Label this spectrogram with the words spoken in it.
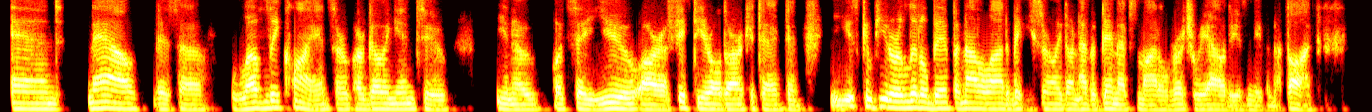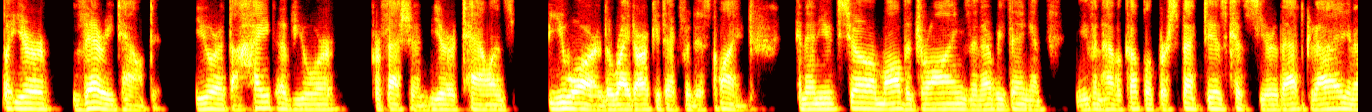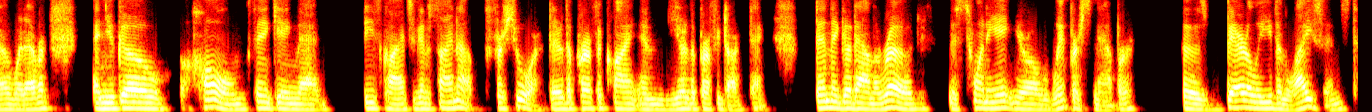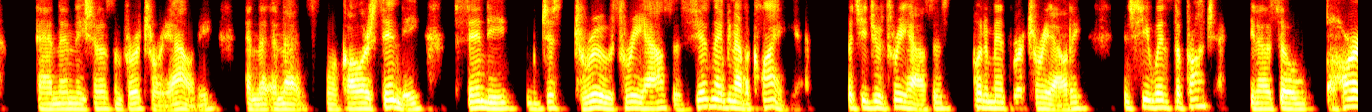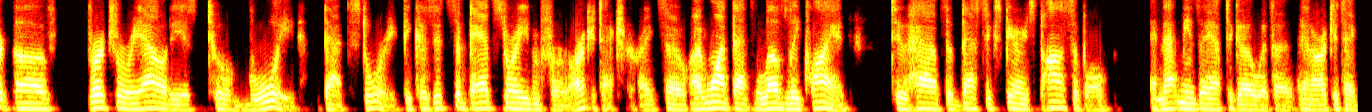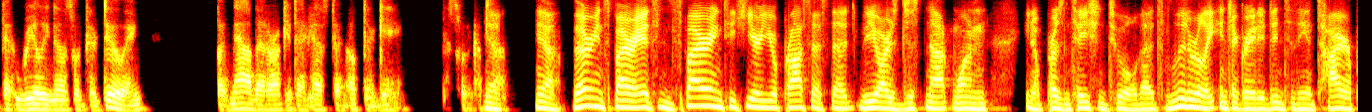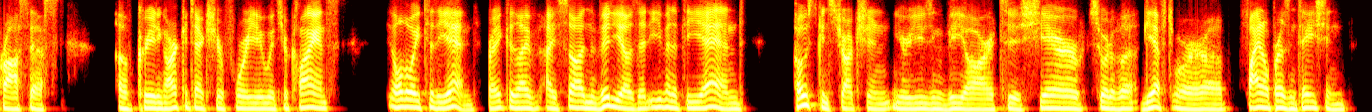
And now there's a uh, lovely clients are, are going into you know, let's say you are a 50 year old architect and you use computer a little bit, but not a lot of it. You certainly don't have a BIMX model. Virtual reality isn't even a thought, but you're very talented. You are at the height of your profession, your talents. You are the right architect for this client. And then you show them all the drawings and everything, and even have a couple of perspectives because you're that guy, you know, whatever. And you go home thinking that these clients are going to sign up for sure. They're the perfect client and you're the perfect architect. Then they go down the road, this 28 year old whippersnapper who's barely even licensed. And then they show some virtual reality. And, the, and that's, we'll call her Cindy. Cindy just drew three houses. She doesn't even have a client yet, but she drew three houses, put them in virtual reality, and she wins the project. You know, so part of virtual reality is to avoid that story because it's a bad story even for architecture, right? So I want that lovely client to have the best experience possible. And that means they have to go with a, an architect that really knows what they're doing. But now that architect has to up their game. That's what it comes yeah. out. Yeah, very inspiring. It's inspiring to hear your process that VR is just not one, you know, presentation tool, that it's literally integrated into the entire process of creating architecture for you with your clients all the way to the end, right? Because I I saw in the videos that even at the end, post construction, you're using VR to share sort of a gift or a final presentation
